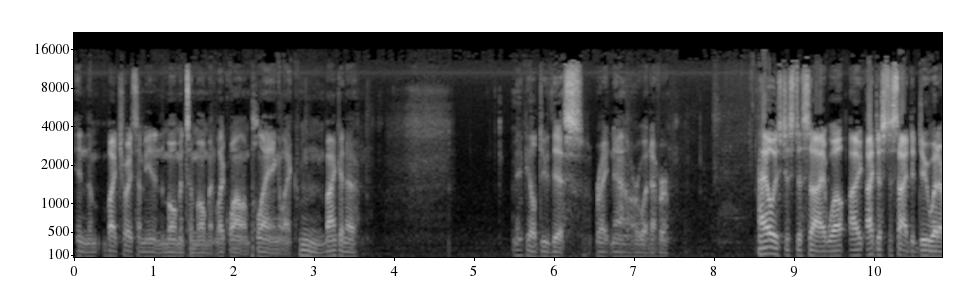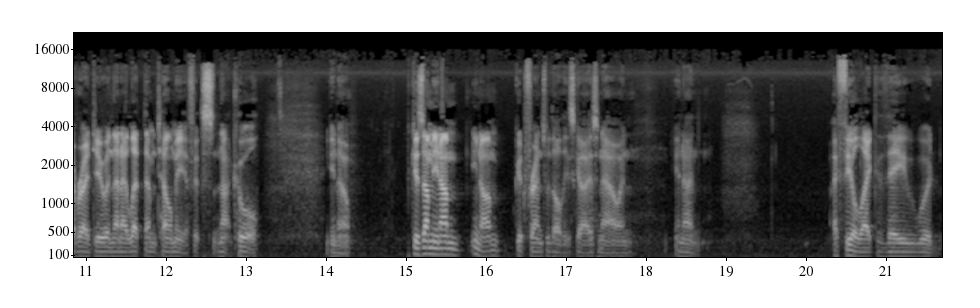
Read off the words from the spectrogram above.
in the by choice, I mean in the moment to moment, like while I'm playing. Like, hmm, am I gonna? Maybe I'll do this right now or whatever. I always just decide. Well, I, I just decide to do whatever I do, and then I let them tell me if it's not cool. You know, because I mean, I'm you know I'm good friends with all these guys now, and you know, I feel like they would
